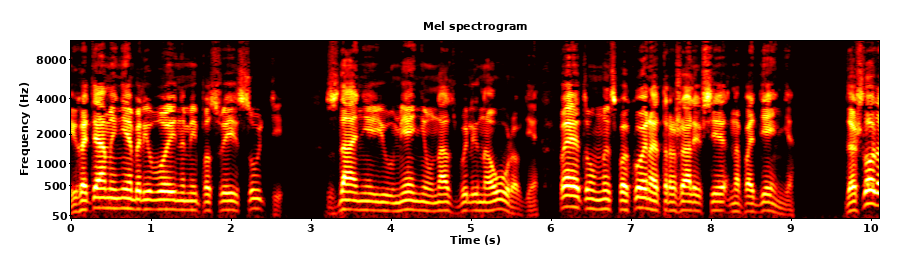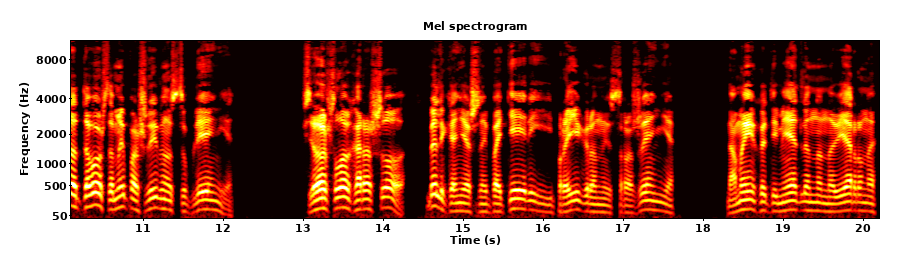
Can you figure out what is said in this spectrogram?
И хотя мы не были воинами по своей сути, знания и умения у нас были на уровне, поэтому мы спокойно отражали все нападения. Дошло до того, что мы пошли в наступление. Все шло хорошо. Были, конечно, и потери, и проигранные сражения, но мы, хоть и медленно, но верно,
